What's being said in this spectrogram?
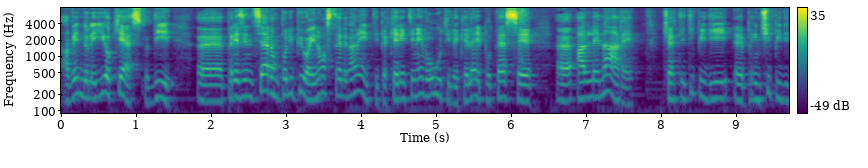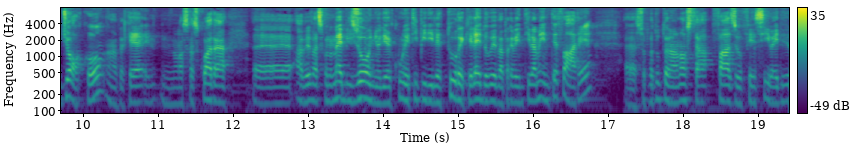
avendole io chiesto di uh, presenziare un po' di più ai nostri allenamenti perché ritenevo utile che lei potesse uh, allenare certi tipi di principi di gioco, perché la nostra squadra aveva secondo me bisogno di alcuni tipi di letture che lei doveva preventivamente fare, soprattutto nella nostra fase offensiva e di,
